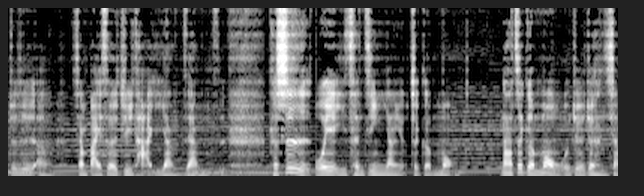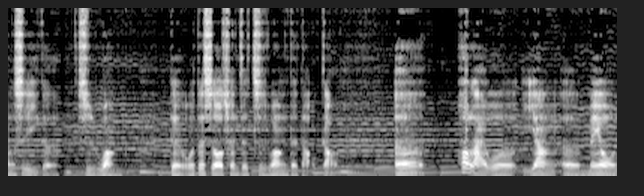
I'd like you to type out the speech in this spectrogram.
就是呃像白色巨塔一样这样子。可是我也以曾经一样有这个梦，那这个梦我觉得就很像是一个指望。对，我那时候存着指望的祷告，呃，后来我一样呃没有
